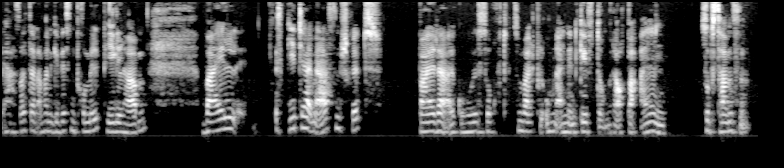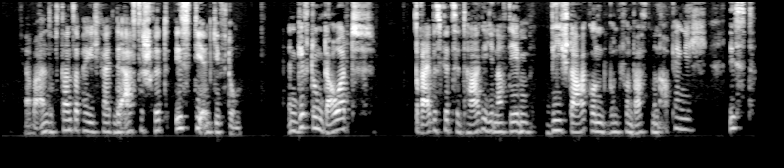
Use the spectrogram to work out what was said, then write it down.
ja, sollte dann aber einen gewissen Promillpegel haben, weil es geht ja im ersten Schritt bei der Alkoholsucht zum Beispiel um eine Entgiftung oder auch bei allen Substanzen. Ja, bei allen Substanzabhängigkeiten. Der erste Schritt ist die Entgiftung. Entgiftung dauert drei bis 14 Tage, je nachdem, wie stark und, von was man abhängig ist.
